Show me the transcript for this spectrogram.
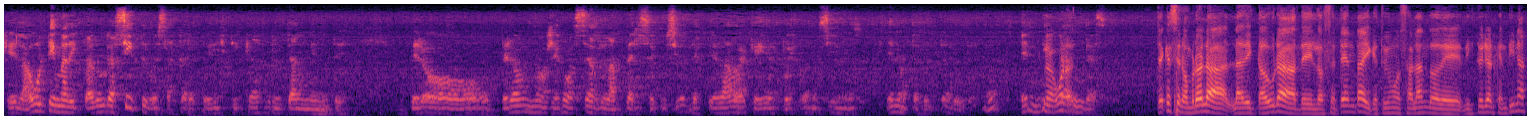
que la última dictadura sí tuvo esas características brutalmente, pero, pero no llegó a ser la persecución despiadada que después conocimos en otras dictaduras, ¿no? En dictaduras. Ya que se nombró la, dictadura de los 70 y que estuvimos hablando de, historia argentina,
